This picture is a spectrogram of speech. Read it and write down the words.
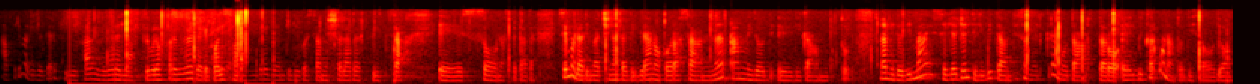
Ah, prima di vedervi, farvi vedere gli altri, volevo farvi vedere quali sono gli ingredienti di questa miscela per pizza. Eh, sono, aspettate, semola rimacinata di grano corasan, amido di, eh, di canto, amido di mais e gli agenti livitanti sono il cremo tartaro e il bicarbonato di sodio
